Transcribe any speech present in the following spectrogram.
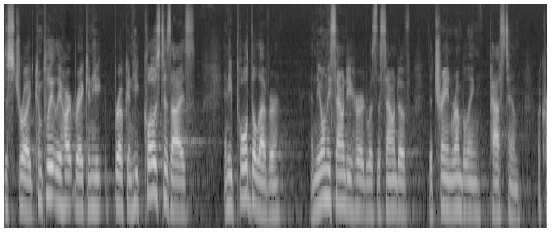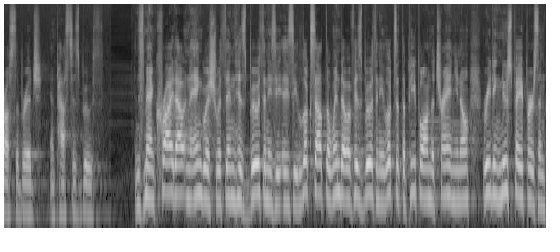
destroyed, completely heartbroken, he broken. He closed his eyes and he pulled the lever, and the only sound he heard was the sound of the train rumbling past him across the bridge and past his booth. And this man cried out in anguish within his booth. And as he, as he looks out the window of his booth and he looks at the people on the train, you know, reading newspapers and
